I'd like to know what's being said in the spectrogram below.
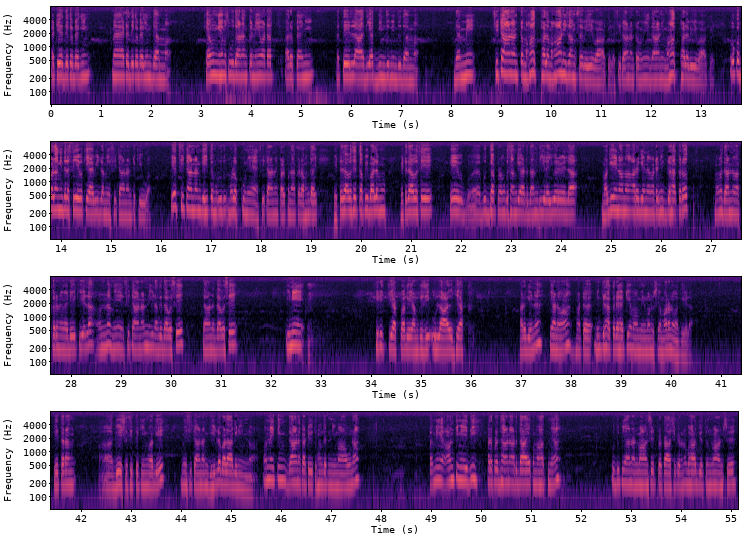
ඇටය දෙක බැගින්, මෑ යට දෙක බැගින් දැම්මා. කැවුම් එහෙම සූදානම් කරන ඒවටත් අර පැණි, තෙල් ආදියත් බින්දු බින්දු දැම්මා. දැන් මේ සිතානන්ට මහත්ඵල මහානිසංස වේවා කියලා. සිතානන්ට මේ දානි මහත්ඵල වේවා කියලා. ඕක බලන් ඉඳලා සේවකයා ඇවිල්ලා මේ සිතානන්ට කිව්වා. ඒත් සිතානන්ගේ හිත මුරුදු මොලක්කුනේ නැහැ. සිතානන් කල්පනා කරා හොඳයි. හෙට දවසෙත් අපි බලමු. හෙට දවසේ ඒ බුද්ධ ප්‍රමුඛ සංඝයාට දන් දීලා ඉවර වෙලා මගේ නම අරගෙන මට නිග්‍රහ කරොත් මම දන්නවා කරන වැඩේ කියලා. ඔන්න මේ සිතානන් ඊළඟ දවසේ දාන දවසේ ඉනේ කිරිච්චියක් වගේ යම්කිසි උල් ආයුධයක් අරගෙන යනවා මට නිග්‍රහ කර හැටිය මම මේ මිනිස්සයා මරනවා කියලා. ඒ තරම් ද්වේෂසිතකින් වගේ මේ සිතානන් ගිහිල්ලා බලාගෙන ඉන්නවා. ඔන්න ඉතින් දාන කටයුතු හොඳට නිමා වුණා. මේ අන්තිමේදී අර ප්‍රධාන අර්ධායක මහත්මයා බුදු පියාණන් වහන්සේට ප්‍රකාශ කරන භාග්‍යතුන් වහන්සේ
